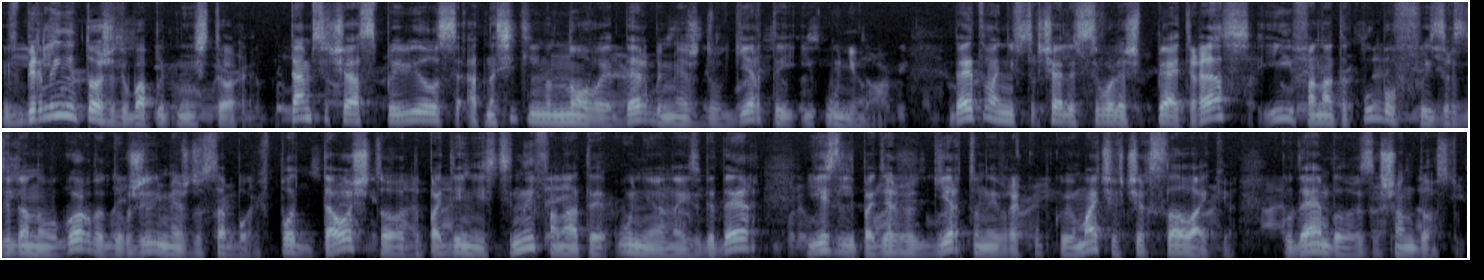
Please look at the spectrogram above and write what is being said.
В Берлине тоже любопытная история. Там сейчас появилось относительно новое дерби между Гертой и Унион. До этого они встречались всего лишь пять раз, и фанаты клубов из разделенного города дружили между собой, вплоть до того, что до падения стены фанаты Униона из ГДР ездили поддерживать Герту на Еврокубковые матчи в Чехословакию, куда им был разрешен доступ.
